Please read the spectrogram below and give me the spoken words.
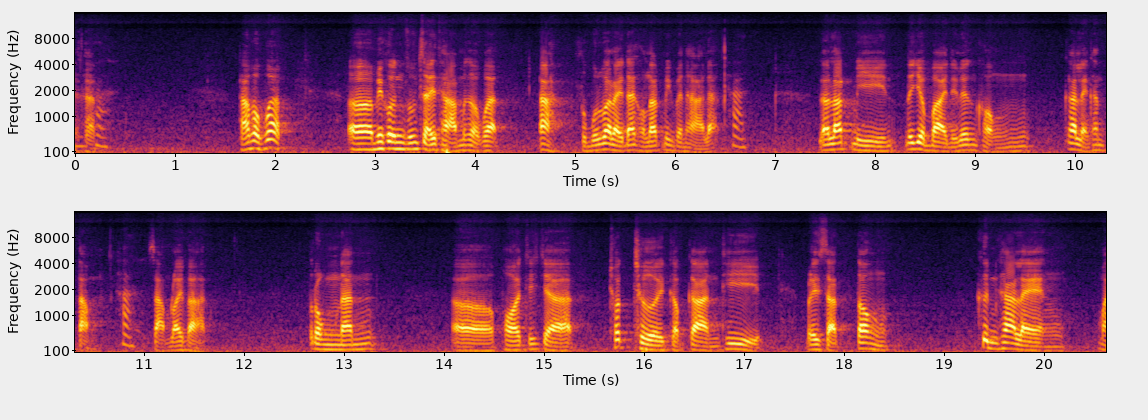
นะครับค่ะถามบอกว่าเอ่อมีคนสงสัยถามมาบอกว่าอะสมมุติว่ารายได้ของรัฐมีปัญหาแล้วค่ะ แล้วรัฐมีนโยบายในเรื่องของค่าแรงขั้นต่ค่ะำ300บาท ตรงนั้นเออพอที่จะชดเชยกับการที่บริษัทต้องขึ้นค่าแรงไหม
